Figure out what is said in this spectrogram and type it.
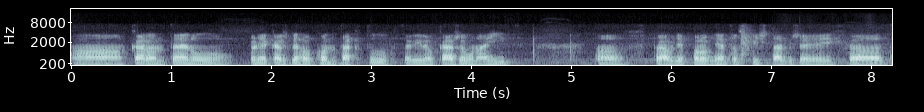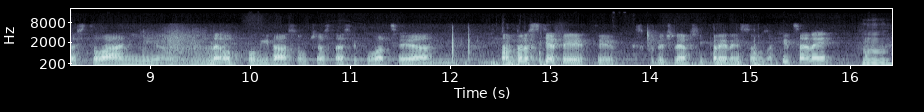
a karanténu úplně každého kontaktu, který dokážou najít. Pravděpodobně je to spíš tak, že jejich eh, testování neodpovídá současné situaci a tam prostě ty, ty skutečné případy nejsou zachyceny. Hmm.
